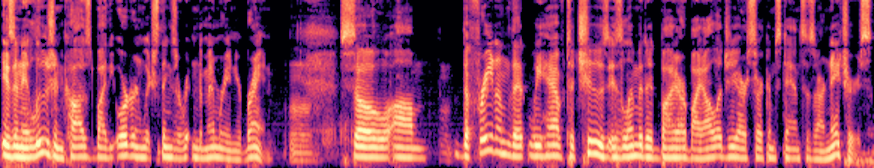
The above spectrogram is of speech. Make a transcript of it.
is an illusion caused by the order in which things are written to memory in your brain. So, um, the freedom that we have to choose is limited by our biology, our circumstances, our natures.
